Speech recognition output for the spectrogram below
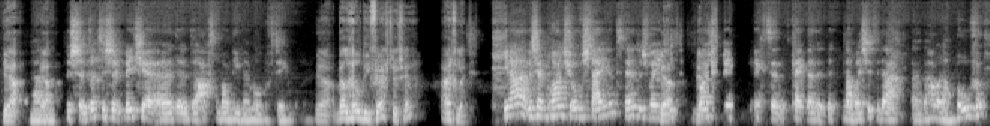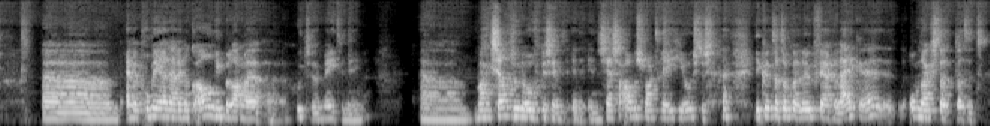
Ja, ja. Dus dat is een beetje de, de achterban die wij mogen vertegenwoordigen. Ja, wel heel divers dus hè, eigenlijk. Ja, we zijn brancheoverstijgend. Hè? Dus waar je Ja, ziet, de branchevereniging echt, uh, kijk naar de, de- nou wij zitten daar, eh, we hangen daar boven. Ehm, en we proberen daarin ook al die belangen eh, goed eh, mee te nemen. mag ik zelf doen overigens in, in, in zes arbeidsmarktregio's. Dus je kunt dat ook wel leuk vergelijken. Hè? Ondanks dat, dat het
